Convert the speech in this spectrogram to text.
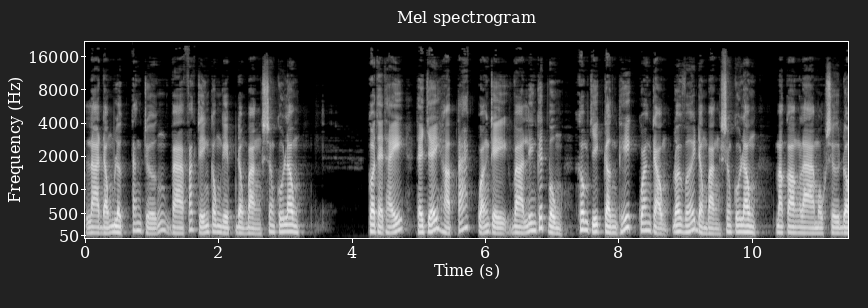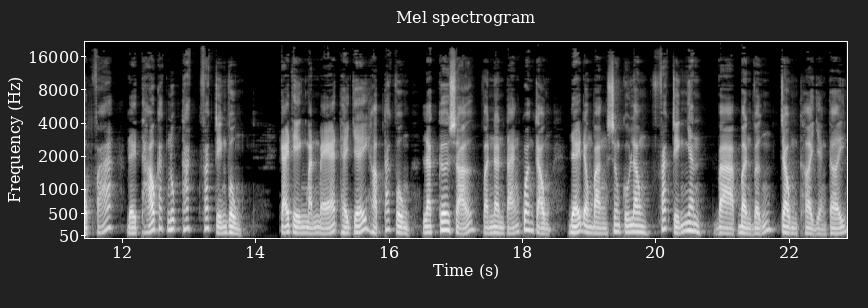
là động lực tăng trưởng và phát triển công nghiệp đồng bằng sông Cửu Long. Có thể thấy, thể chế hợp tác, quản trị và liên kết vùng không chỉ cần thiết quan trọng đối với đồng bằng sông Cửu Long mà còn là một sự đột phá để tháo các nút thắt phát triển vùng. Cải thiện mạnh mẽ thể chế hợp tác vùng là cơ sở và nền tảng quan trọng để đồng bằng sông Cửu Long phát triển nhanh và bền vững trong thời gian tới.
